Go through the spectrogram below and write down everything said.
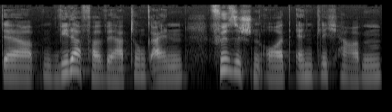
der Wiederverwertung einen physischen Ort endlich haben,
